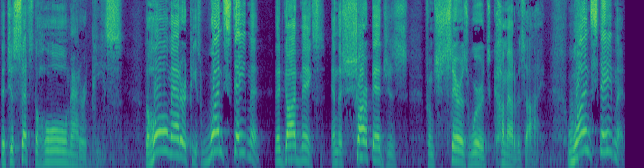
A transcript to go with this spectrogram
that just sets the whole matter at peace. The whole matter at peace. One statement that God makes, and the sharp edges from Sarah's words come out of his eye. One statement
